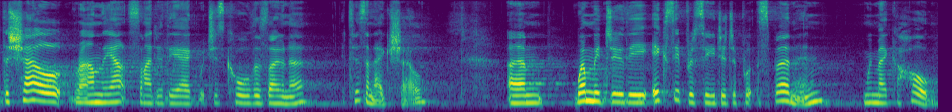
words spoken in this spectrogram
the shell around the outside of the egg, which is called the zona, it is an eggshell. Um, when we do the ICSI procedure to put the sperm in, we make a hole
